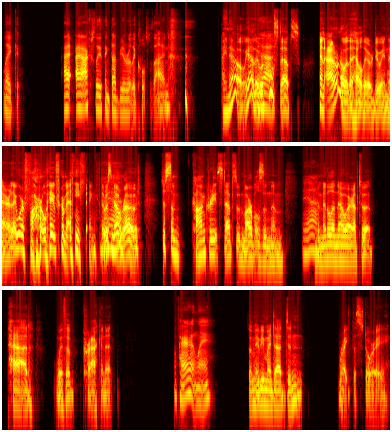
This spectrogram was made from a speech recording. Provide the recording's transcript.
like, I, I actually think that'd be a really cool design. I know. Yeah, they were Yeah. cool steps. And I don't know what the hell they were doing there. They were far away from anything. There was no road, just some concrete steps with marbles in them yeah. in the middle of nowhere up to a pad with a crack in it. Apparently. So maybe my dad didn't write the story.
